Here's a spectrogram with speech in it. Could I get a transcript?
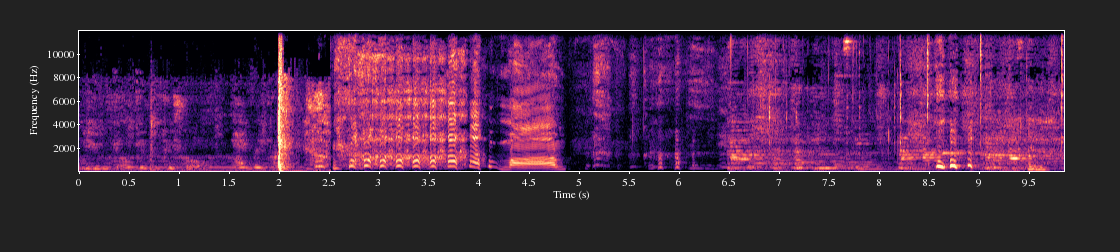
You don't get to control. Mom.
